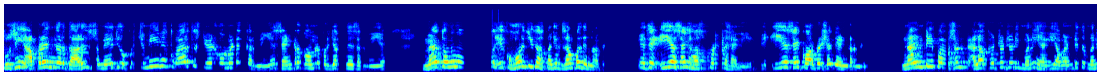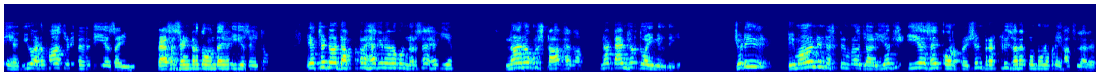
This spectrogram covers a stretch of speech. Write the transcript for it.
ਤੁਸੀਂ ਆਪਣੇ ਨਿਰਧਾਰਿਤ ਸਮੇਂ ਦੇ ਉੱਪਰ ਜ਼ਮੀਨ ਐਕਵਾਇਰ ਤੇ ਸਟੇਟ ਗਵਰਨਮੈਂਟ ਕਰਨੀ ਹੈ ਸੈਂਟਰ ਗਵਰਨਮੈਂਟ ਪ੍ਰੋਜੈਕਟ ਦੇ ਸਕਦੀ ਹੈ। ਮੈਂ ਤੁਹਾਨੂੰ ਇੱਕ ਹੋਰ ਚੀਜ਼ ਦੱਸਦਾ, ਜੀ ਐਗਜ਼ਾਮਪਲ ਦਿੰਦਾ ਮੈਂ ਇੱਥੇ ਈਐਸਆਈ ਹਸਪੀਟਲ ਹੈਗੀ ਹੈ ਤੇ ਈਐਸਆਈ ਕਾਰਪੋਰੇਸ਼ਨ ਦੇ ਅੰਡਰ ਨੇ। 90% ਐਲੋਕੇਟਡ ਜਿਹੜੀ ਮਨੀ ਹੈਗੀ ਅਵੰਡਿਤ ਮਨੀ ਹੈਗੀ ਉਹ ਐਡਵਾਂਸ ਜਿਹੜੀ ਪੈਂਦੀ ਈਐਸਆਈ ਨੂੰ ਪੈਸਾ ਸੈਂਟਰ ਤੋਂ ਆਉਂਦਾ ਹੈ ਈਐਸਆਈ ਤੋਂ ਇੱਥੇ ਨਾ ਡਾਕਟਰ ਹੈਗੇ ਨਾ ਇਹਨਾਂ ਕੋਲ ਨਰਸਾਂ ਹੈਗੀਆਂ ਨਾ ਇਹਨਾਂ ਕੋਲ ਸਟਾਫ ਹੈਗਾ ਨਾ ਟਾਈਮ ਸਿਰ ਦਵਾਈ ਮਿਲਦੀ ਹੈ ਜਿਹੜੀ ਡਿਮਾਂਡ ਇੰਡਸਟਰੀ ਵੱਲੋਂ ਜਾਰੀ ਹੈ ਕਿ ਈਐਸਆਈ ਕਾਰਪੋਰੇਸ਼ਨ ਡਾਇਰੈਕਟਲੀ ਸਾਰਾ ਕੰਟਰੋਲ ਆਪਣੇ ਹੱਥ ਲੈ ਰਿਹਾ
